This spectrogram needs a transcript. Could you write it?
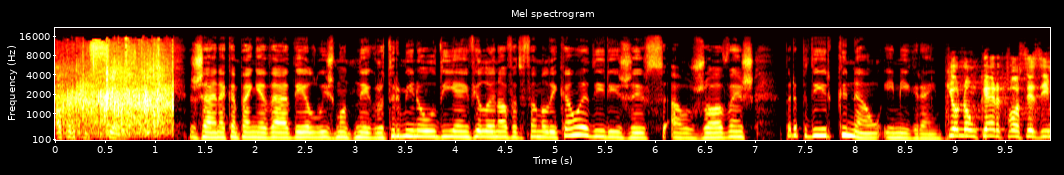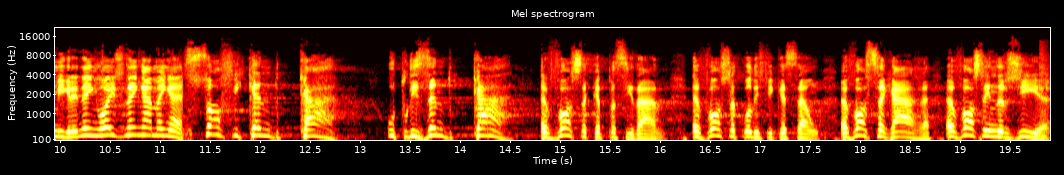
ao Partido Socialista. Já na campanha da AD, Luís Montenegro terminou o dia em Vila Nova de Famalicão a dirigir-se aos jovens para pedir que não imigrem. Que eu não quero que vocês imigrem, nem hoje nem amanhã. Só ficando cá, utilizando cá a vossa capacidade, a vossa qualificação, a vossa garra, a vossa energia.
